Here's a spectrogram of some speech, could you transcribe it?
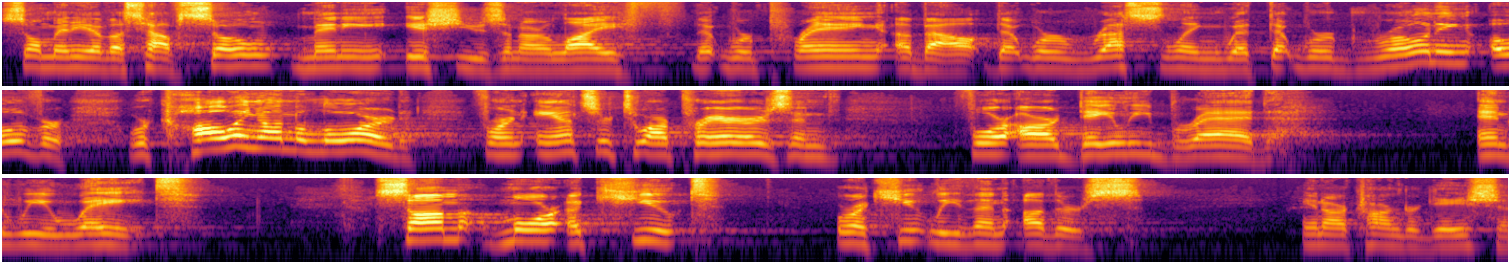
so many of us have so many issues in our life that we're praying about, that we're wrestling with, that we're groaning over. We're calling on the Lord for an answer to our prayers and for our daily bread. And we wait. Some more acute or acutely than others in our congregation.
